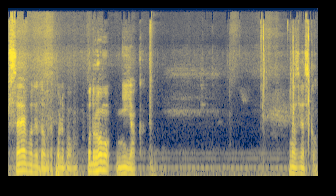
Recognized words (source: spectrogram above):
Все буде добре, по-любому. По-другому ніяк. На зв'язку.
